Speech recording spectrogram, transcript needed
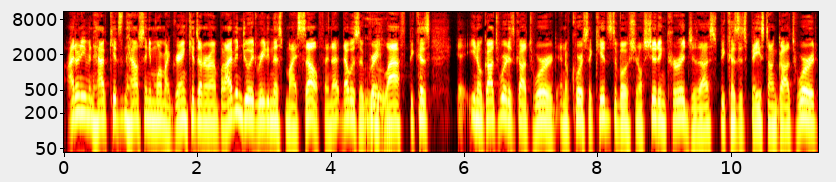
I don't even have kids in the house anymore. My grandkids aren't around, but I've enjoyed reading this myself. And that, that was a great Mm-hmm. laugh because, uh, you know, God's word is God's word. And of course, a kid's devotional should encourage us because it's based on God's word,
